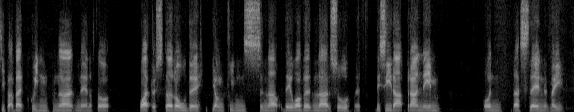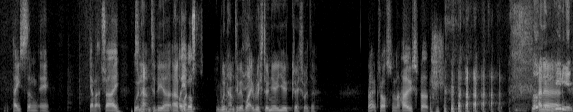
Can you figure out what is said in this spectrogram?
keep it a bit clean and that. And then I thought Black Rooster, all the young teens and that they love it and that. So if they see that brand name on this, then it might entice them to give it a try. Wouldn't happen to be a, a black, wouldn't happen to be a Black Rooster near you, Chris, would there? Right across from my house, but and, uh,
